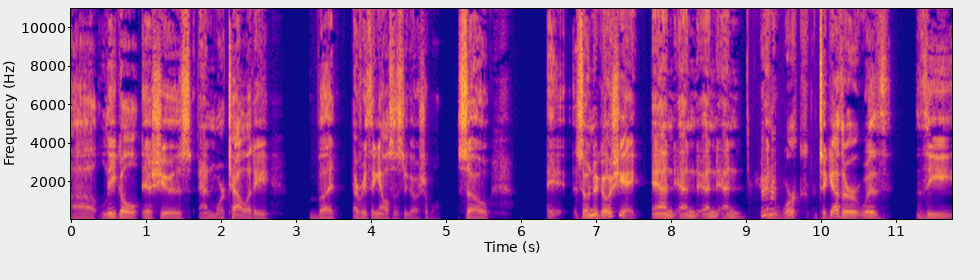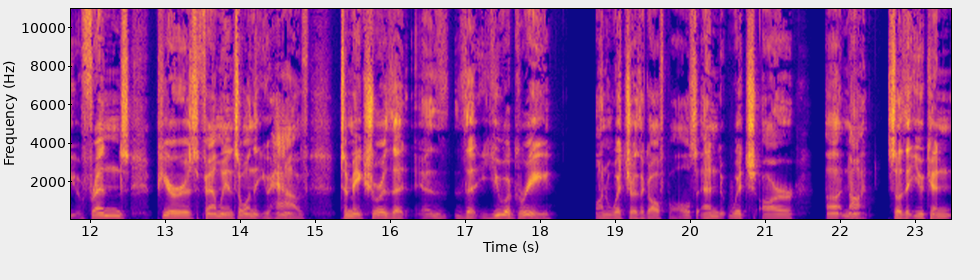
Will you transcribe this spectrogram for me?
uh, legal issues, and mortality, but everything else is negotiable. So, eh, so negotiate and and and and mm-hmm. and work together with the friends, peers, family, and so on that you have to make sure that uh, that you agree on which are the golf balls and which are uh, not so that you can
